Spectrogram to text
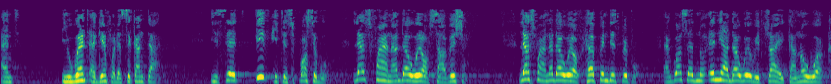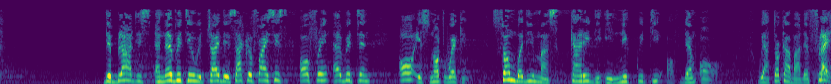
And he went again for the second time. He said, If it is possible, let's find another way of salvation. Let's find another way of helping these people. And God said, No, any other way we try, it cannot work. The blood is, and everything we try, the sacrifices, offering, everything, all is not working. Somebody must carry the iniquity of them all. We are talking about the flesh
